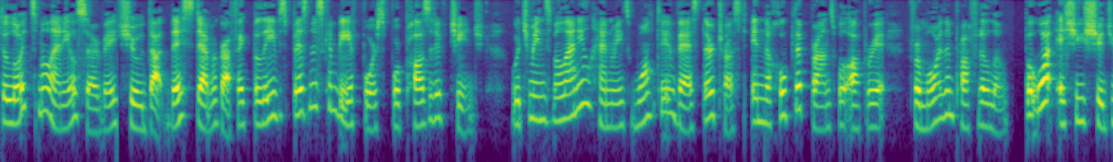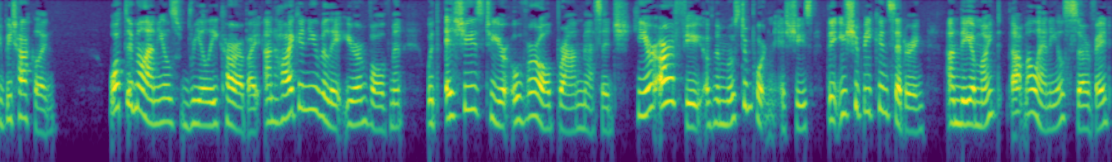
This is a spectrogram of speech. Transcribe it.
Deloitte's Millennial Survey showed that this demographic believes business can be a force for positive change, which means Millennial Henrys want to invest their trust in the hope that brands will operate for more than profit alone. But what issues should you be tackling? What do millennials really care about, and how can you relate your involvement with issues to your overall brand message? Here are a few of the most important issues that you should be considering and the amount that millennials surveyed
